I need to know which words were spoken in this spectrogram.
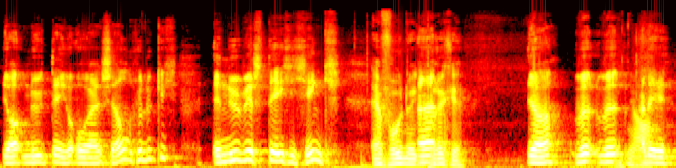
Ja, nu tegen OHL gelukkig. En nu weer tegen Genk. En volgende week Eh, Brugge. Ja, we, we, Ja. allee,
